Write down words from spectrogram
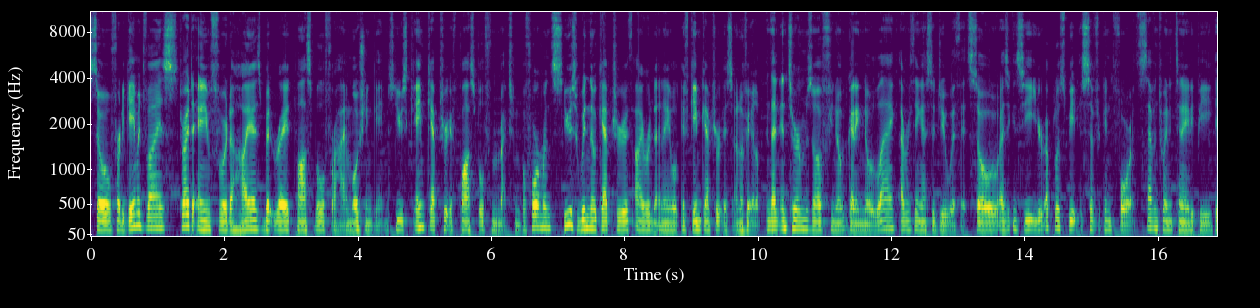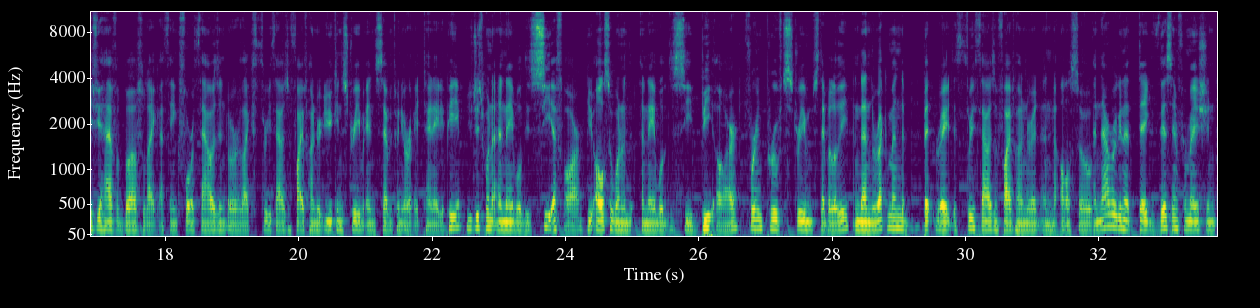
so for the game advice try to aim for the highest bitrate possible for high motion games. Use game capture if possible for maximum performance. Use window capture with Aero enabled if game capture is unavailable. And then in terms of, you know, getting no lag, everything has to do with it. So as you can see, your upload speed is sufficient for 720 1080p. If you have above like I think 4000 or like 3500, you can stream in 720 or 1080p. You just want to enable the CFR. You also want to enable the CBR for improved stream stability. And then the bitrate is 3500 and also, and now we're gonna take this information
